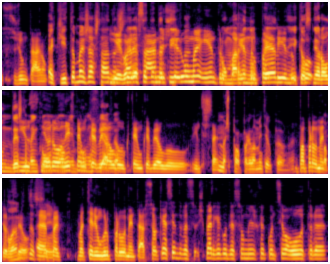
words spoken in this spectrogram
se juntaram. Aqui também já está a nascer e agora essa está tentativa. A nascer uma entre com Marine Le Pen e aquele senhor holandês também com o senhor holandês tem um cabelo que tem um cabelo interessante. Mas para o Parlamento Europeu, não é? Para o Parlamento para Europeu, o Parlamento, uh, para, para terem um grupo parlamentar. Só que essa espero que aconteça o mesmo que aconteceu a outra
